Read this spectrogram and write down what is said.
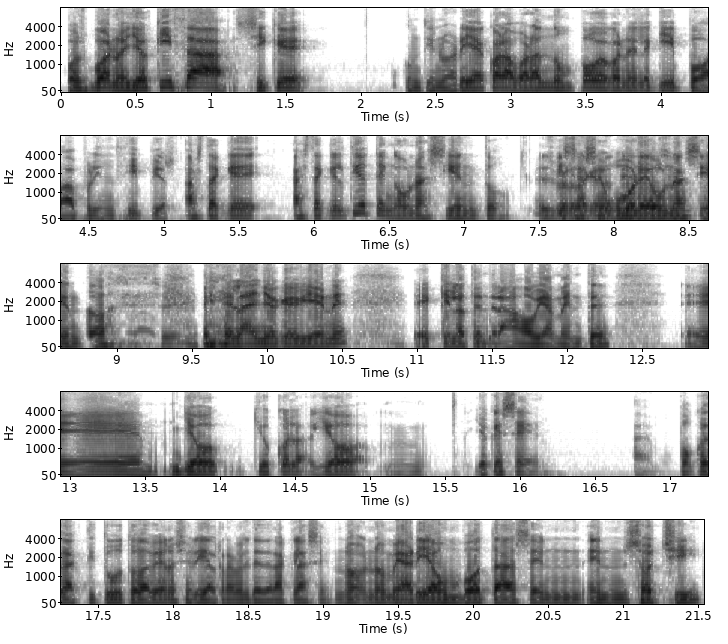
pues bueno, yo quizá sí que continuaría colaborando un poco con el equipo a principios, hasta que, hasta que el tío tenga un asiento es y se asegure un asiento, el año que viene, eh, que lo tendrá, obviamente. Eh, yo, yo, yo, mm, yo qué sé, un poco de actitud, todavía no sería el rebelde de la clase. No, no me haría un botas en, en Sochi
